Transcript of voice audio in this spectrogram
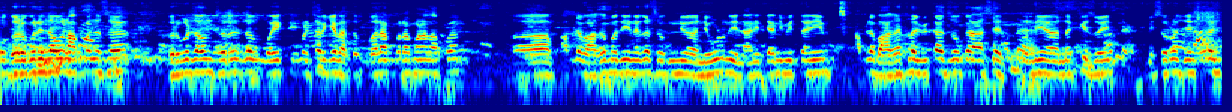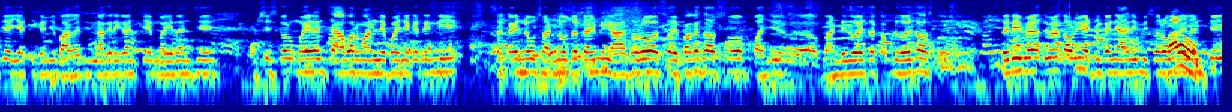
व घरोघरी जाऊन आपण जसं घरोघरी जाऊन सर्व जर वैयक्तिक प्रचार केला तर बऱ्या प्रमाणात आपण आपल्या भागामध्ये नगरसेवक निवडून येईल आणि त्या निमित्ताने आपल्या भागातला विकास जो काय असेल तो नक्कीच होईल. मी सर्व ज्येष्ठांचे या ठिकाणचे भागातील नागरिकांचे महिलांचे विशेष करून महिलांचे आभार मानले पाहिजे की त्यांनी सकाळी नऊ साडेनऊचा टायमिंग हा सर्व स्वयंपाकाचा असतो भाजी भांडी धुवायचा कपडे धुवायचा असतो. तरी वेळात वेळ काढून या ठिकाणी आले. मी सर्व महिलांचे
